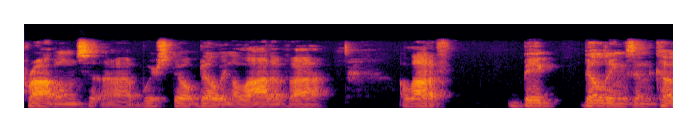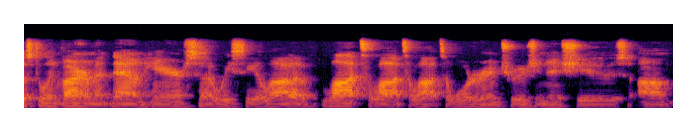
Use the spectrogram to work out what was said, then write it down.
problems. Uh, we're still building a lot of uh, a lot of big buildings in the coastal environment down here, so we see a lot of lots lots lots of water intrusion issues, um,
